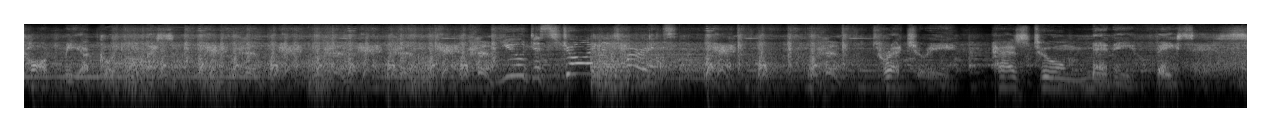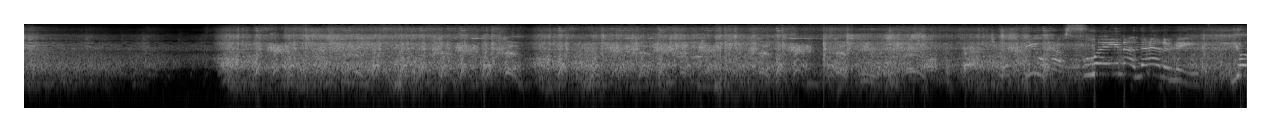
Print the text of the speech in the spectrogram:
taught me a good lesson. You destroy the turret. Treachery has too many faces. You have slain an enemy. Your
